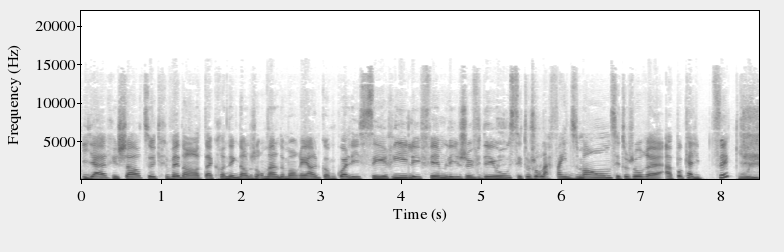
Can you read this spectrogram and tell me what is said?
Hier, Richard, tu écrivais dans ta chronique dans le journal de Montréal comme quoi les séries, les films, les jeux vidéo, c'est toujours la fin du monde, c'est toujours euh, apocalyptique. Oui.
